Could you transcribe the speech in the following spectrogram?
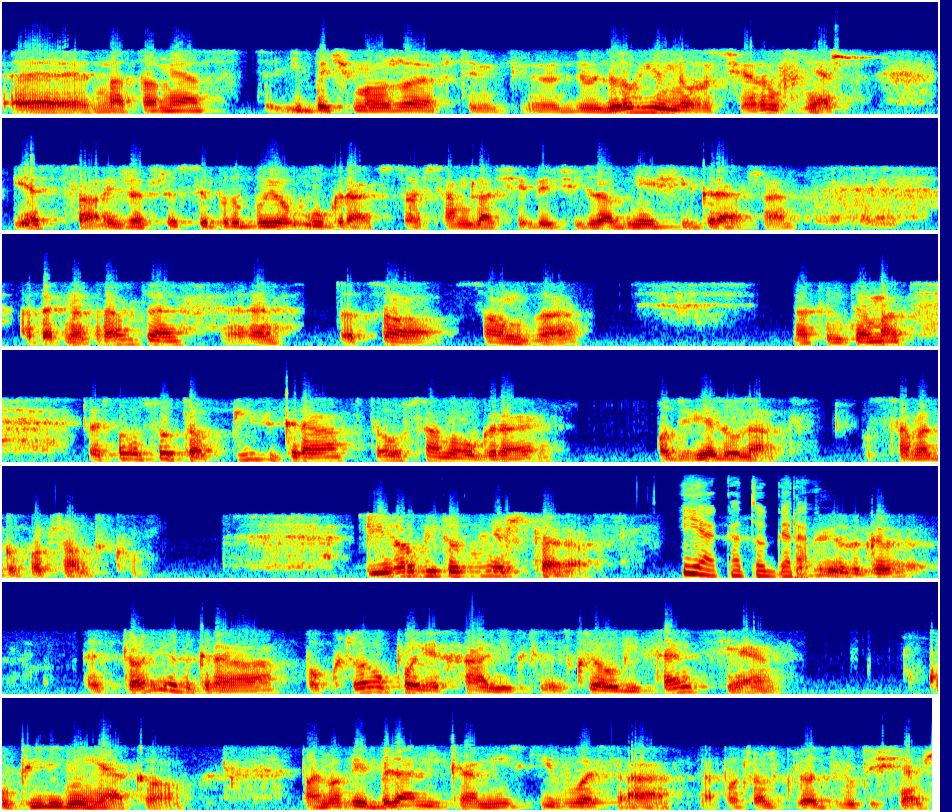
E, natomiast i być może w tym drugim nurcie również jest coś, że wszyscy próbują ugrać coś tam dla siebie, ci drobniejsi gracze. A tak naprawdę e, to, co sądzę na ten temat, to jest po prostu to. PiS gra w tą samą grę od wielu lat, od samego początku. I robi to również teraz. Jaka to gra? To jest gra, to jest gra po którą pojechali, któ- którą licencję kupili niejako panowie Bylani i Kamiński w USA na początku lat 2000,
